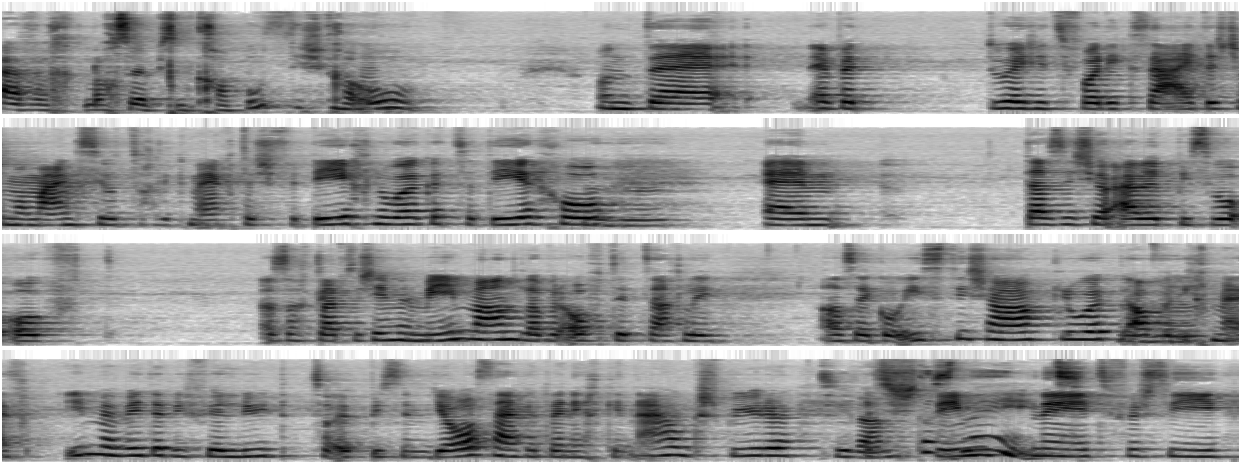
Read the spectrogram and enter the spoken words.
einfach nach so etwas kaputt ist, K.O. Mhm. Und äh, eben Du hast jetzt vorhin gesagt, das war der Moment, wo du gemerkt hast, für dich schauen, zu dir kommen. Mhm. Ähm, das ist ja auch etwas, wo oft, also ich glaube, es ist immer mehr im Wandel, aber oft jetzt auch ein bisschen als egoistisch angeschaut. Mhm. Aber ich merke immer wieder, wie viele Leute zu etwas im Ja sagen, wenn ich genau spüre, sie es stimmt nicht. nicht. für sie.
